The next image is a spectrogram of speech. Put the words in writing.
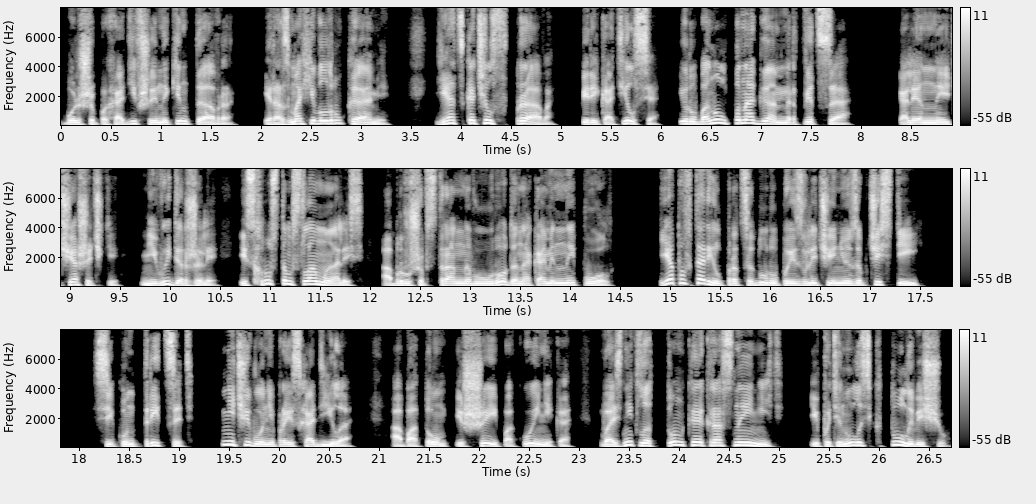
больше походивший на кентавра, и размахивал руками. Я отскочил вправо, перекатился и рубанул по ногам мертвеца. Коленные чашечки не выдержали и с хрустом сломались, обрушив странного урода на каменный пол. Я повторил процедуру по извлечению запчастей. Секунд тридцать ничего не происходило, а потом из шеи покойника возникла тонкая красная нить и потянулась к туловищу.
